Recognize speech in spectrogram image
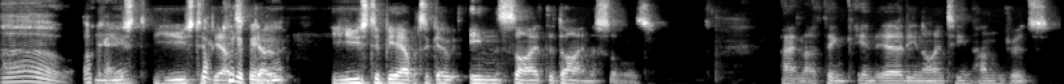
Oh, you okay. used, you used to That be able to go it. you used to be able to go inside the dinosaurs and i think in the early 1900s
